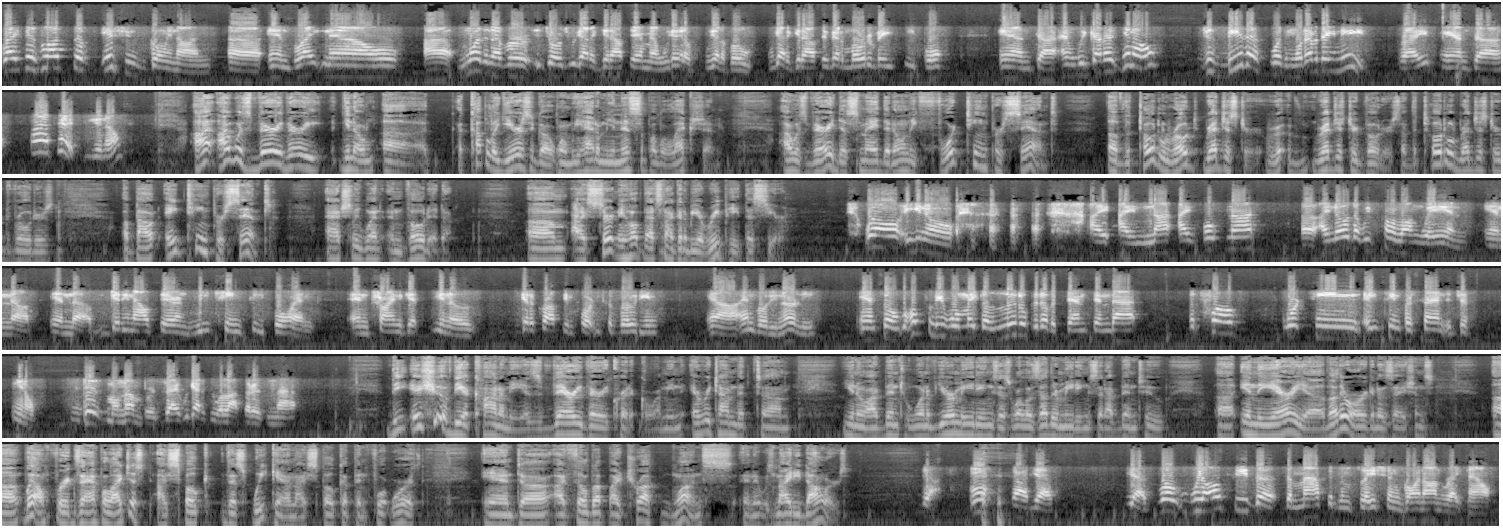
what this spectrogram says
Right, there's lots of issues going on, uh, and right now, uh, more than ever, George, we got to get out there, man. We got to we got to vote. We got to get out there. We got to motivate people, and uh, and we got to you know just be there for them, whatever they need, right? And uh, that's it, you know. I, I was very, very, you know, uh, a couple of years ago when we had a municipal election, I was very dismayed that only 14% of the total road register, re- registered voters, of the total registered voters, about 18% actually went and voted. Um, I certainly hope that's not going to be a repeat this year. Well, you know, I, I'm not. I hope not. Uh, I know that we've come a long way in in uh, in uh, getting out there and reaching people and and trying to get you know get across the importance of voting uh, and voting early. And so hopefully we'll make a little bit of a dent in that. But 12, 14, 18 percent is just you know dismal numbers, right? We got to do a lot better than that. The issue of the economy is very, very critical. I mean, every time that um, you know I've been to one of your meetings as well as other meetings that I've been to uh, in the area of other organizations. Uh, well, for example, I just I spoke this weekend. I spoke up in Fort Worth, and uh, I filled up my truck once, and it was ninety dollars. Yeah. Oh, God, yes. Yes. Well, we all see the, the massive inflation going on right now.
